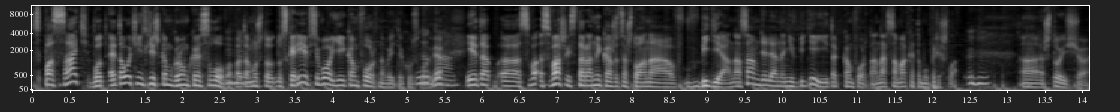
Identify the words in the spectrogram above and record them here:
спасать, вот это очень слишком громкое слово, Мгм. потому что, ну, скорее всего, ей комфортно в этих условиях. да. И это э, с, с вашей стороны кажется, что она в, в беде, а на самом деле она не в беде, ей так комфортно, она сама к этому пришла. Мгм. А, что еще?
